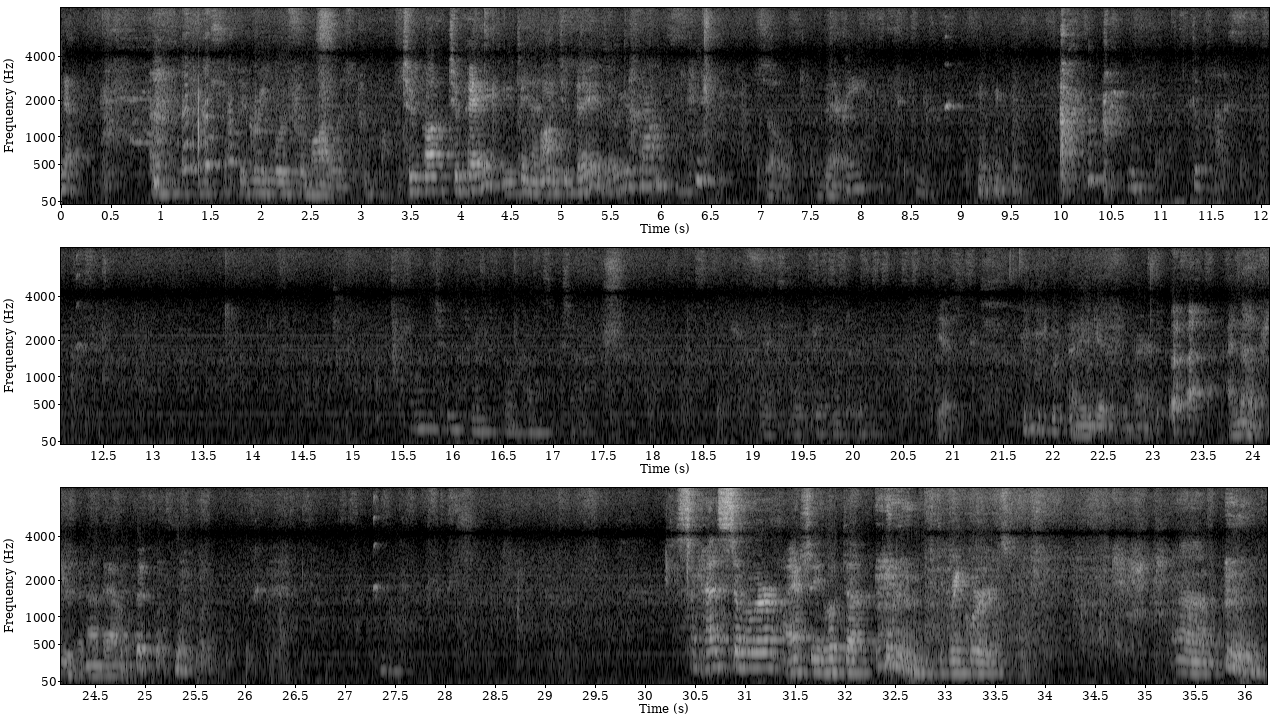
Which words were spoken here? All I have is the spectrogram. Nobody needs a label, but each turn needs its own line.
Yeah.
The Greek word for model is tupos,
Tupa, toupee? You think I need a toupee? Is that what you're saying?
so there.
Dupas.
One, two, three, four, five, six, seven.
Yes. I didn't get it from there. I know a few, but not that one.
So kind of similar, I actually looked up the Greek words. Um,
